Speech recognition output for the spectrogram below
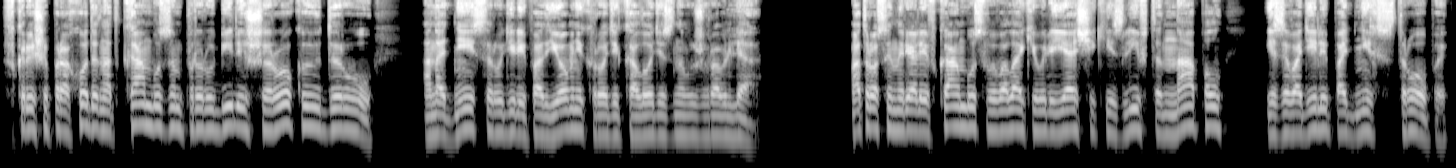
В крыше прохода над камбузом прорубили широкую дыру — а над ней соорудили подъемник вроде колодезного журавля. Матросы ныряли в камбус, выволакивали ящики из лифта на пол и заводили под них стропы.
